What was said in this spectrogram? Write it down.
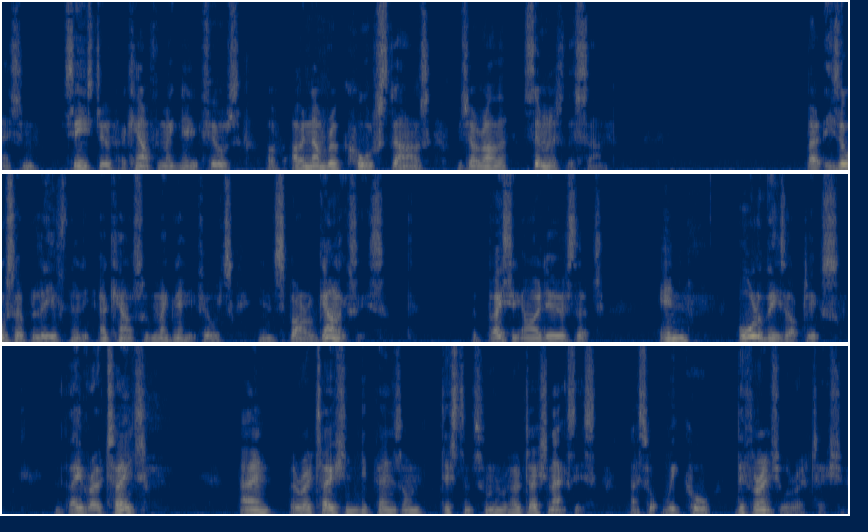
It seems to account for magnetic fields of, a number of cool stars which are rather similar to the sun. But he's also believed that it accounts for magnetic fields in spiral galaxies. The basic idea is that in all of these objects, they rotate, and the rotation depends on distance from the rotation axis. That's what we call differential rotation.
